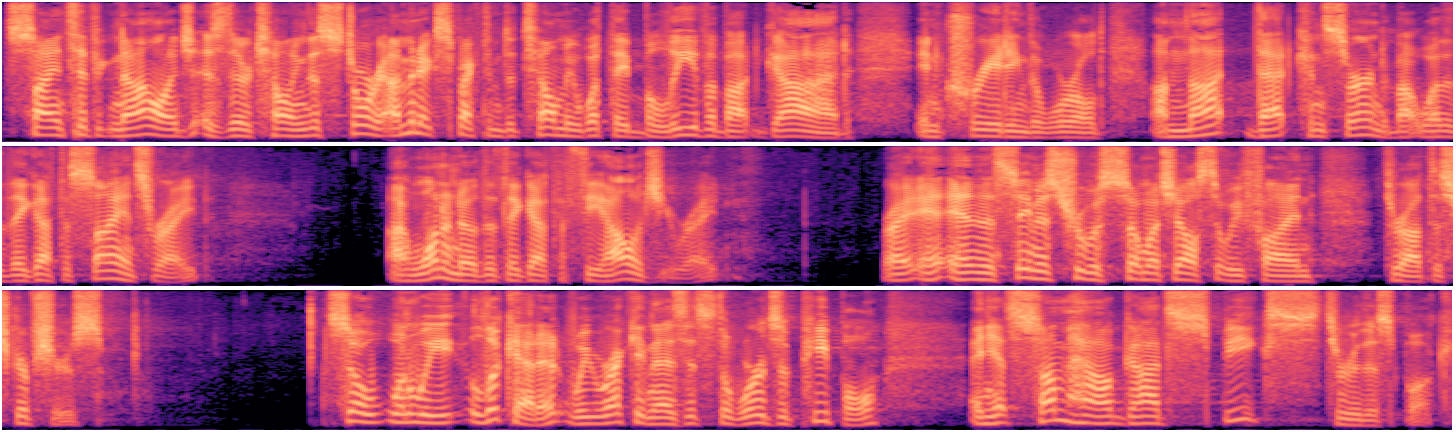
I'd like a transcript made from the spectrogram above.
scientific knowledge as they're telling this story. I'm going to expect them to tell me what they believe about God in creating the world. I'm not that concerned about whether they got the science right. I want to know that they got the theology right. Right? And the same is true with so much else that we find throughout the scriptures. So when we look at it, we recognize it's the words of people, and yet somehow God speaks through this book.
